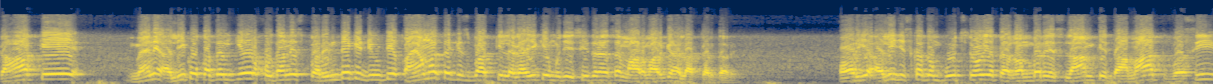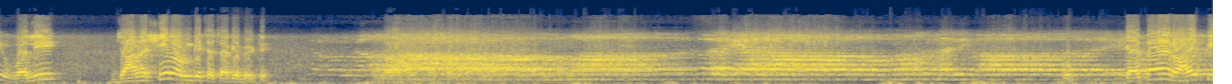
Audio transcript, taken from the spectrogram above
कहा कि मैंने अली को कत्ल किया और खुदा ने इस परिंदे की ड्यूटी कयामत तक इस बात की लगाई कि मुझे इसी तरह से मार मार के हलाक करता रहे। और ये अली जिसका तुम पूछ रहे हो, ये पैगंबर इस्लाम के दामाद, वसी, वली, जानशीन और उनके चचा के बेटे। कहता है, राहिब कि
